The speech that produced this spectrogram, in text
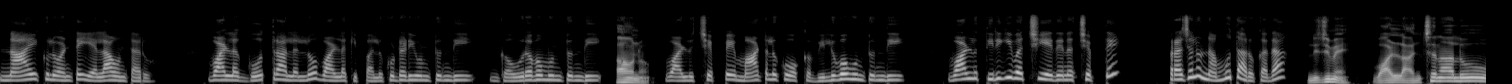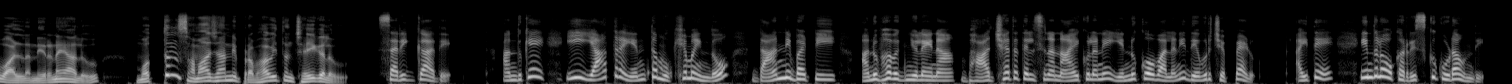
నాయకులు అంటే ఎలా ఉంటారు? వాళ్ళ గోత్రాలలో వాళ్ళకి పలుకుడడి ఉంటుంది గౌరవముంటుంది అవును. వాళ్ళు చెప్పే మాటలకు ఒక విలువ ఉంటుంది. వాళ్ళు తిరిగి వచ్చి ఏదైనా చెప్తే ప్రజలు నమ్ముతారు కదా. నిజమే. వాళ్ళ అంచనాలు వాళ్ళ నిర్ణయాలు మొత్తం సమాజాన్ని ప్రభావితం చేయగలవు. సరిగ్గా అదే. అందుకే ఈ యాత్ర ఎంత ముఖ్యమైందో దాన్ని బట్టి అనుభవజ్ఞులైన బాధ్యత తెలిసిన నాయకులనే ఎన్నుకోవాలని దేవుడు చెప్పాడు. అయితే ఇందులో ఒక రిస్క్ కూడా ఉంది.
